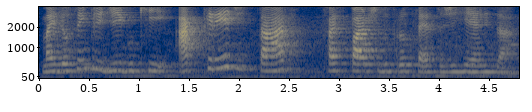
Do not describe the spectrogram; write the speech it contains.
Mas eu sempre digo que acreditar faz parte do processo de realizar.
